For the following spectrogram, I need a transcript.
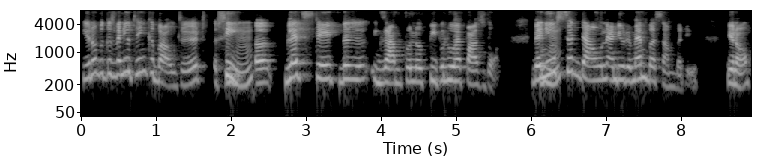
you know, because when you think about it, see, mm-hmm. uh, let's take the example of people who have passed on. When mm-hmm. you sit down and you remember somebody, you know,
